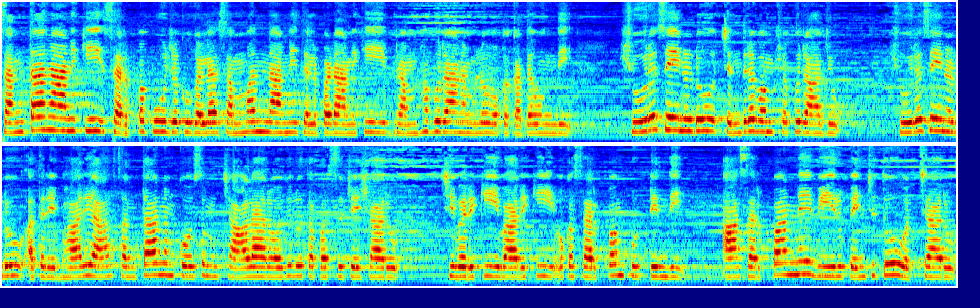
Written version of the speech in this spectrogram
సంతానానికి సర్పపూజకు గల సంబంధాన్ని తెలపడానికి బ్రహ్మపురాణంలో ఒక కథ ఉంది. శూరసేనుడు చంద్రవంశపు రాజు. శూరసేనుడు అతని భార్య సంతానం కోసం చాలా రోజులు తపస్సు చేశారు. చివరికి వారికి ఒక సర్పం పుట్టింది. ఆ సర్పాన్నే వీరు పెంచుతూ వచ్చారు.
